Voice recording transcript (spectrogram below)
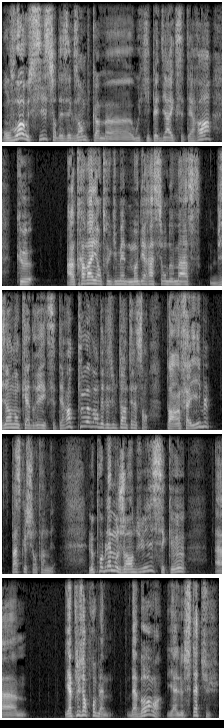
on voit aussi sur des exemples comme euh, Wikipédia, etc., que un travail entre guillemets de modération de masse bien encadré, etc., peut avoir des résultats intéressants. Pas infaillible, c'est pas ce que je suis en train de dire. Le problème aujourd'hui, c'est que euh, il y a plusieurs problèmes. D'abord, il y a le statut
